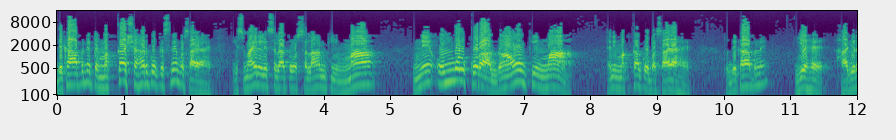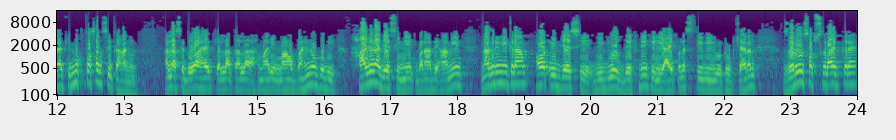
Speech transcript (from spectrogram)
देखा आपने तो मक्का शहर को किसने बसाया है? इस्माइल सलाम की माँ ने उम्मुल कुरा, गाँवों की माँ, यानी मक्का को बसाया है। तो देखा आपने यह है हाजरा की मुख्तसर सी कहानी। अल्लाह से दुआ है कि अल्लाह ताला हमारी माँ बहनों को भी हाजरा जैसी नेक बना दे, आमीन। नाजरीन इकराम, और इस जैसे वीडियोस देखने के लिए I plus TV YouTube channel ज़रूर सब्सक्राइब करें,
